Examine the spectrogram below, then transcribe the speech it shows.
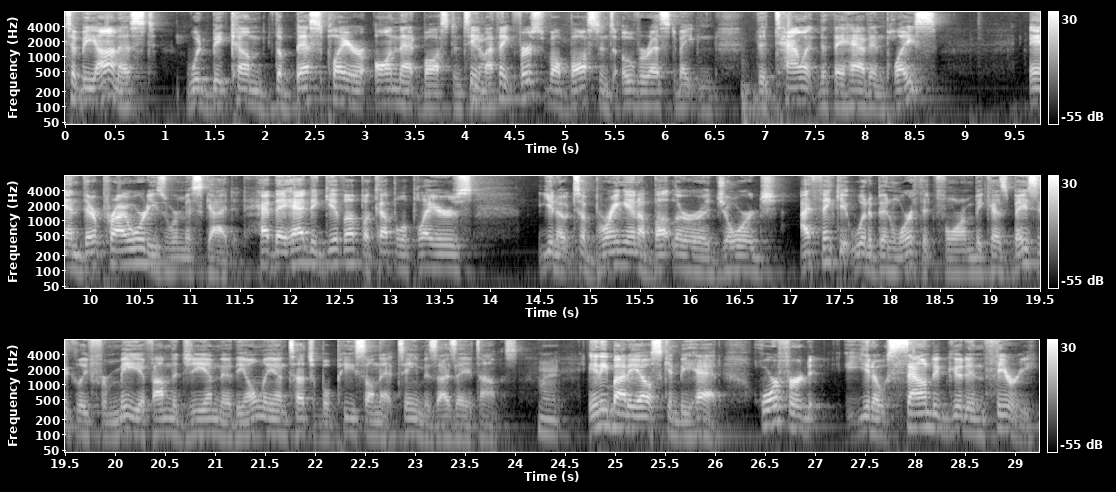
to be honest, would become the best player on that Boston team. I think, first of all, Boston's overestimating the talent that they have in place and their priorities were misguided. Had they had to give up a couple of players, you know, to bring in a Butler or a George, I think it would have been worth it for them because basically, for me, if I'm the GM there, the only untouchable piece on that team is Isaiah Thomas. Right. Anybody else can be had. Horford, you know, sounded good in theory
